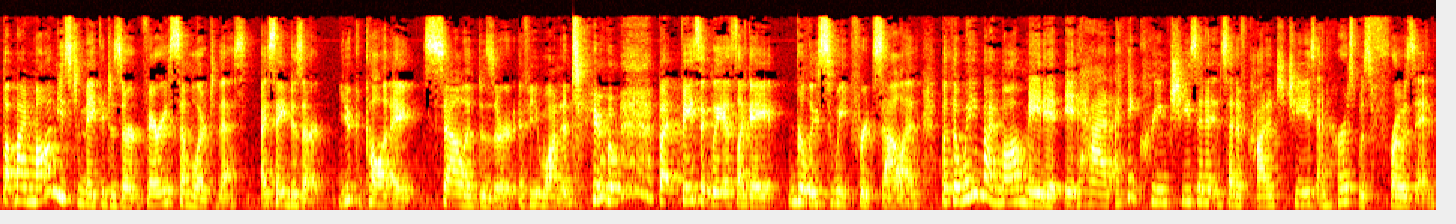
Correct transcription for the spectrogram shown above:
But my mom used to make a dessert very similar to this. I say dessert. You could call it a salad dessert if you wanted to. but basically it's like a really sweet fruit salad. But the way my mom made it, it had, I think, cream cheese in it instead of cottage cheese and hers was frozen.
